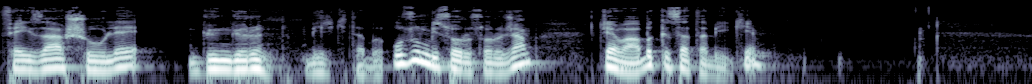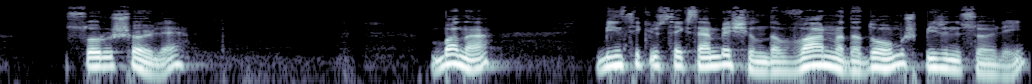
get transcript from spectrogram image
Feyza Şule Güngör'ün bir kitabı. Uzun bir soru soracağım. Cevabı kısa tabii ki. Soru şöyle. Bana 1885 yılında Varna'da doğmuş birini söyleyin.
